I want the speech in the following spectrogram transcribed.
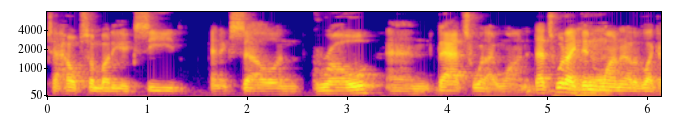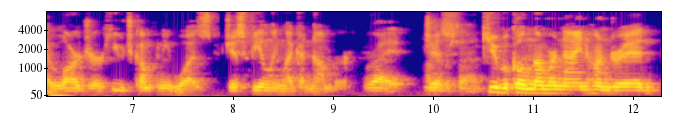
to help somebody exceed and excel and grow and that's what i wanted. That's what i didn't yeah. want out of like a larger huge company was just feeling like a number. Right. 100%. just cubicle number 900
